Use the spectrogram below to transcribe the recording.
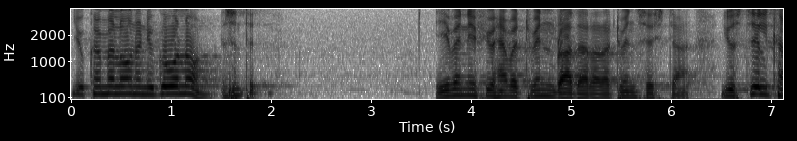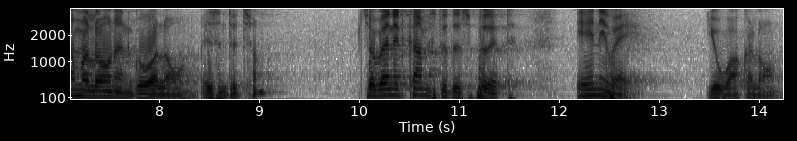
You come alone and you go alone, isn't it? Even if you have a twin brother or a twin sister, you still come alone and go alone, isn't it so? So when it comes to the spirit, anyway, you walk alone.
